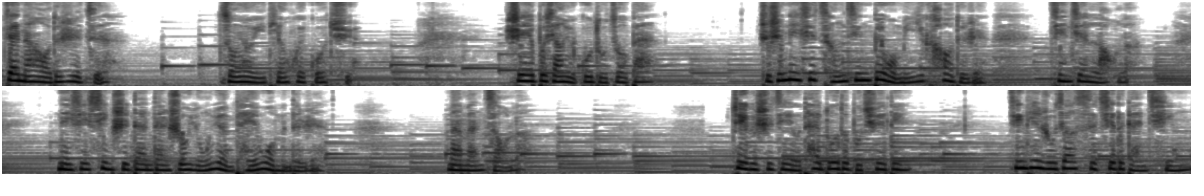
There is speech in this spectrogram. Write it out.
再难熬的日子，总有一天会过去。谁也不想与孤独作伴，只是那些曾经被我们依靠的人，渐渐老了；那些信誓旦旦说永远陪我们的人，慢慢走了。这个世界有太多的不确定，今天如胶似漆的感情，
